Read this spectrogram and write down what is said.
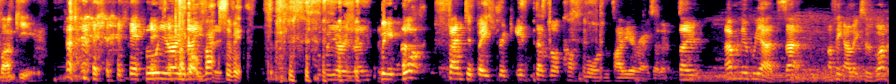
Fuck you. Four euros I got vats of it. Four euros I mean, what Fanta-based drink is, does not cost more than five euros? I don't. So, how many have we had? Is that? I think Alex has one,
